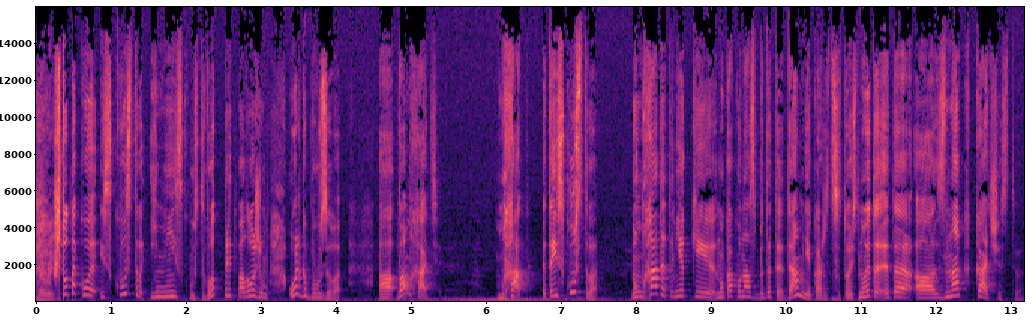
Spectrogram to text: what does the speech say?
Давайте. Что такое искусство и не искусство? Вот, предположим, Ольга Бузова а, в Амхате. МХАТ — это искусство? Ну, МХАТ — это некий, ну, как у нас БДТ, да, мне кажется? То есть, ну, это, это а, знак качества.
